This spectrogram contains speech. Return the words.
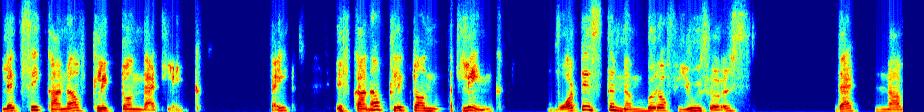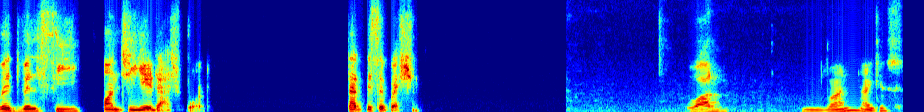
let's say Kanav clicked on that link, right? If Kanav clicked on that link, what is the number of users that Naveed will see on GA dashboard? That is the question. One. One, I guess.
